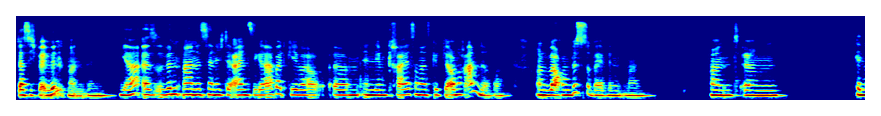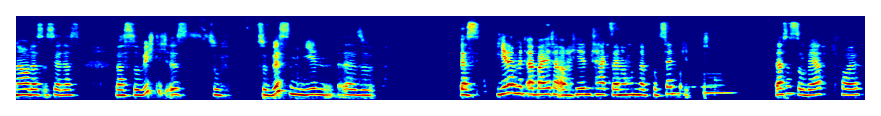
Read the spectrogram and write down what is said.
dass ich bei Windmann bin. Ja, also Windmann ist ja nicht der einzige Arbeitgeber ähm, in dem Kreis, sondern es gibt ja auch noch andere. Und warum bist du bei Windmann? Und ähm, genau das ist ja das, was so wichtig ist, zu, zu wissen, jeden, also, dass jeder Mitarbeiter auch jeden Tag seine 100 Prozent gibt. Das ist so wertvoll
